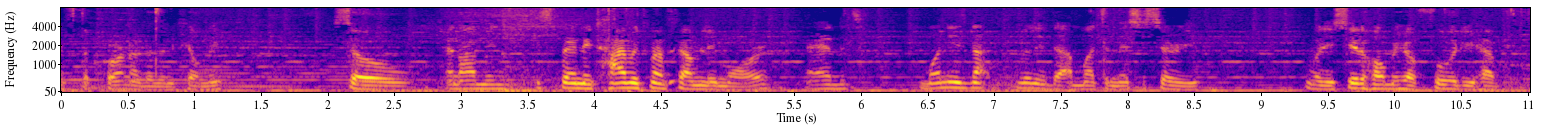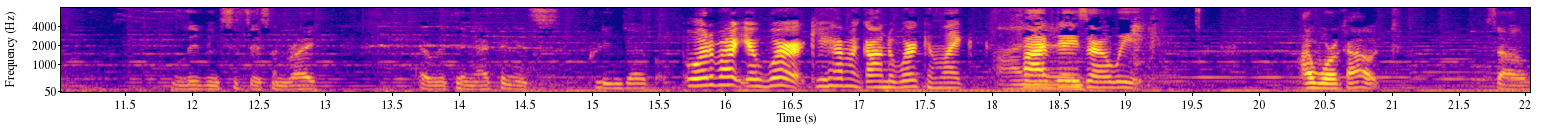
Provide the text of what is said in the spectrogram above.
if the corona doesn't kill me. So, and I mean, spending time with my family more and money is not really that much necessary. When you sit home, you have food, you have living situation, right? Everything, I think it's pretty enjoyable. What about your work? You haven't gone to work in like I five mean, days or a week. I work out, so.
